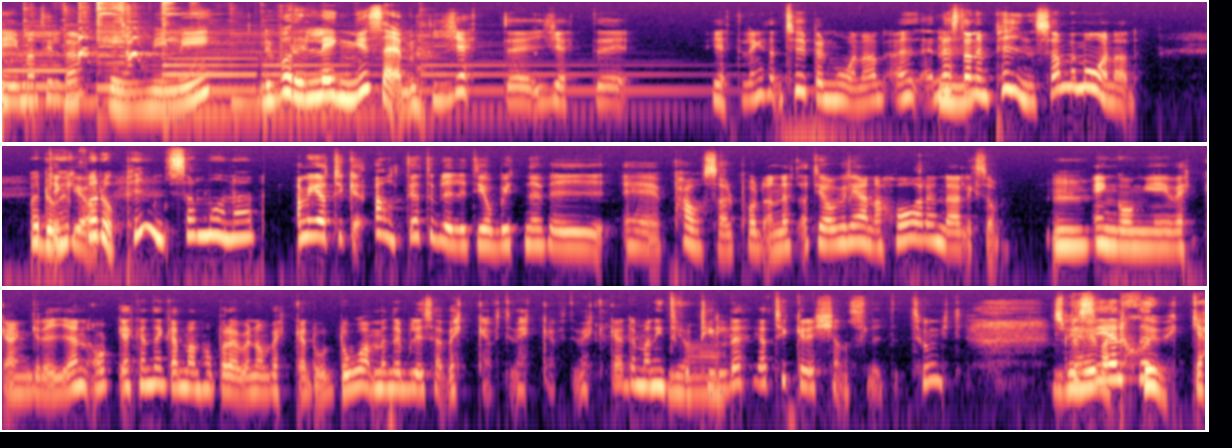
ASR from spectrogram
Hej Matilda. Hej Mimmi. Det var det länge sedan. Jätte, jätte, jättelänge sedan. Typ en månad. En- Nästan en pinsam månad. Vadå, vadå pinsam månad? Ja, men jag tycker alltid att det blir lite jobbigt när vi eh, pausar poddandet. Att jag vill gärna ha den där liksom Mm. en gång i veckan grejen. Och jag kan tänka att man hoppar över någon vecka då och då. Men det blir så här vecka efter vecka efter vecka där man inte Ja. får till det. Jag tycker det känns lite tungt. Vi har ju varit sjuka.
